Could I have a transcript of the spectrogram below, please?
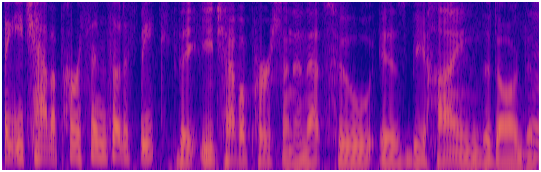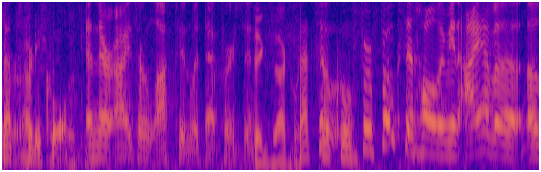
they each have a person, so to speak? They each have a person, and that's who is behind the dog that That's they're pretty cool. And their eyes are locked in with that person. Exactly. That's so, so cool. For folks at home, I mean, I have a, a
